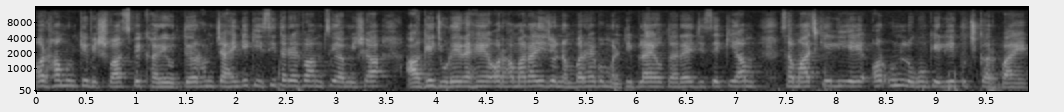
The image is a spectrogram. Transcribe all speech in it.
और हम उनके विश्वास पे खड़े होते और हम चाहेंगे कि इसी तरह वह हमसे हमेशा आगे जुड़े रहें और हमारा ये जो नंबर है वो मल्टीप्लाई होता रहे, जिससे कि हम समाज के लिए और उन लोगों के लिए कुछ कर पाएँ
